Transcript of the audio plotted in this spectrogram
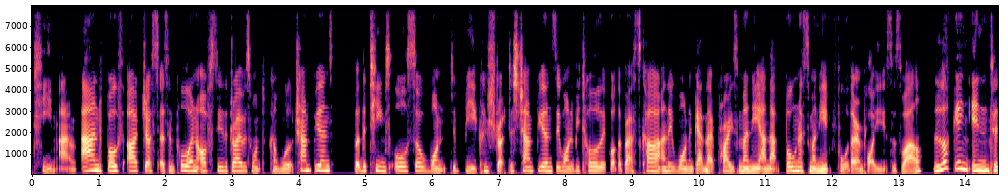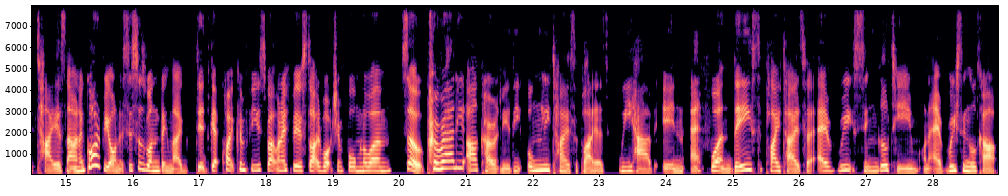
team out. And both are just as important. Obviously, the drivers want to become world champions, but the teams also want to be constructors champions. They want to be told they've got the best car and they want to get that prize money and that bonus money for their employees as well. Looking into tyres now, and I've got to be honest, this was one thing that I did get quite confused about when I first started watching Formula One. So, Pirelli are currently the only tyre suppliers we have in F1. They supply tyres for every single team on every single car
